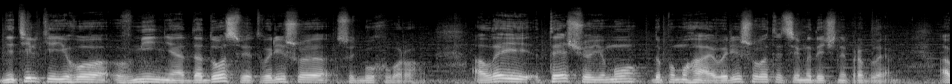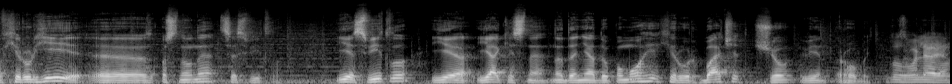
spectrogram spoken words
не тільки його вміння та досвід вирішує судьбу хворого, але й те, що йому допомагає вирішувати ці медичні проблеми. А в хірургії е, основне це світло. Є світло, є якісне надання допомоги. Хірург бачить, що він робить. дозволяє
